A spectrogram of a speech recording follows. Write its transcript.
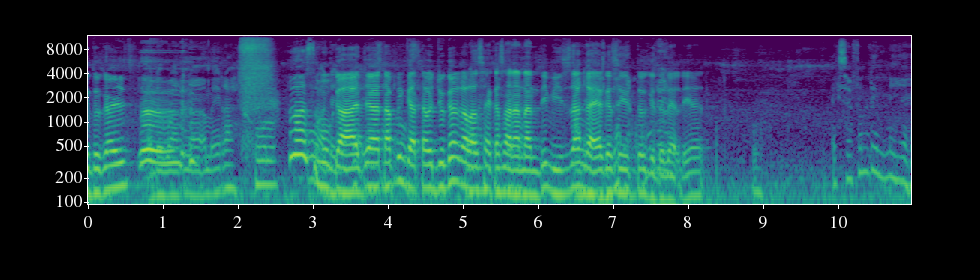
gitu guys. Ada warna merah full. Wah, Oh, semoga aja, tapi nggak tahu juga kalau saya ke sana nanti bisa nggak ya ke situ gitu lihat-lihat. X17 nih ya.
